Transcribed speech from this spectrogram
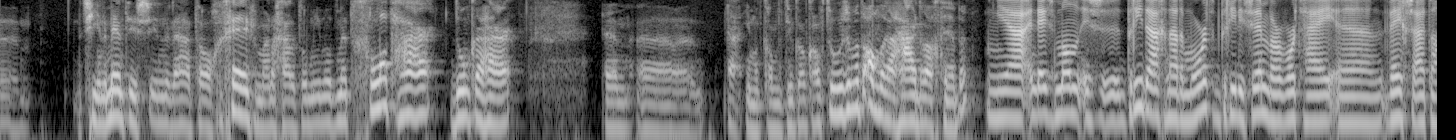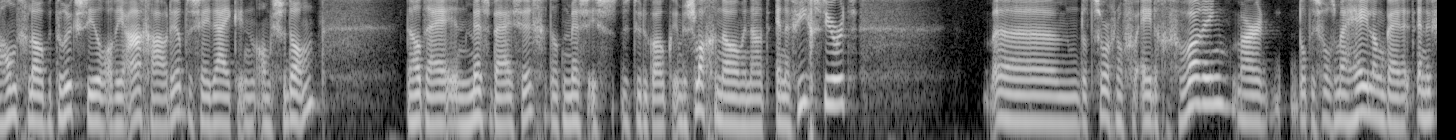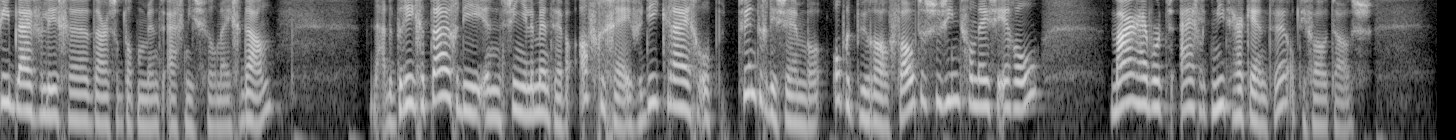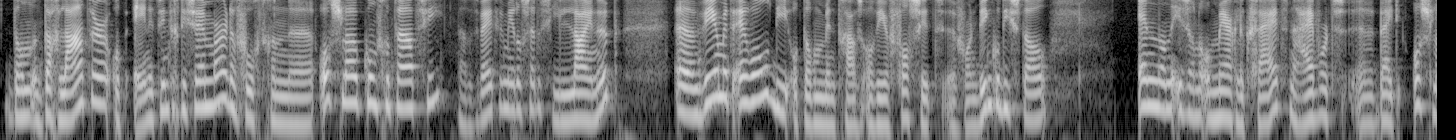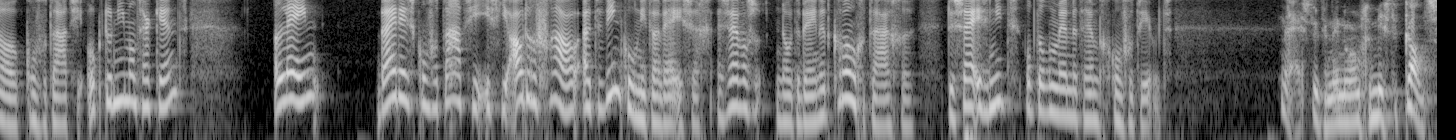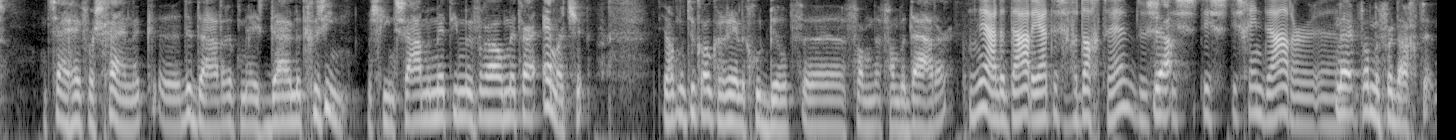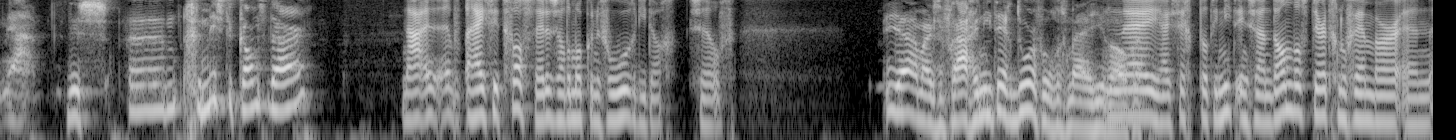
het signalement is inderdaad al gegeven, maar dan gaat het om iemand met glad haar, donker haar. En uh, ja, iemand kan natuurlijk ook af en toe een wat andere haardracht hebben. Ja, en deze man is drie dagen na de moord, op 3 december, wordt hij wegens uit de hand gelopen drugsdeel alweer aangehouden op de Zeedijk in Amsterdam. Daar had hij een mes bij zich. Dat mes is natuurlijk ook in beslag genomen en naar het NFI gestuurd. Um, dat zorgt nog voor enige verwarring, maar dat is volgens mij heel lang bij het NFI blijven liggen. Daar is op dat moment eigenlijk niet zoveel mee gedaan. Nou, de drie getuigen die een signalement hebben afgegeven, die krijgen op 20 december op het bureau foto's te zien van deze Erol. Maar hij wordt eigenlijk niet herkend hè, op die foto's. Dan een dag later, op 21 december, dan volgt er een uh, Oslo-confrontatie. Nou, dat weten we inmiddels, dat is die line-up. Uh, weer met Errol, die op dat moment trouwens alweer vastzit uh, voor een winkeldiefstal. En dan is er een opmerkelijk feit. Nou, hij wordt uh, bij die Oslo-confrontatie ook door niemand herkend. Alleen bij deze confrontatie is die oudere vrouw uit de winkel niet aanwezig. En zij was notabene de kroongetuige. Dus zij is niet op dat moment met hem geconfronteerd. Nee, het is natuurlijk een enorm gemiste kans. Want zij heeft waarschijnlijk uh, de dader het meest duidelijk gezien. Misschien samen met die mevrouw met haar emmertje. Die had natuurlijk ook een redelijk goed beeld uh, van, de, van de dader. Ja, de dader. Ja, het is een verdachte, hè? Dus ja. het, is, het, is, het is geen dader. Uh... Nee, van de verdachte. Ja, dus uh, gemiste kans daar. Nou, hij zit vast, hè? Dus ze hadden hem ook kunnen verhoren die dag zelf. Ja, maar ze vragen niet echt door volgens mij hierover. Nee, hij zegt dat hij niet in Zaandam was 30 november. En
